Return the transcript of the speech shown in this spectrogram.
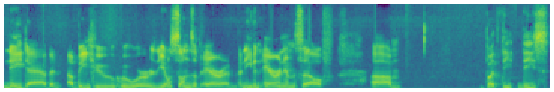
Nadab and Abihu, who were you know sons of Aaron, and even Aaron himself. Um, but the, these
